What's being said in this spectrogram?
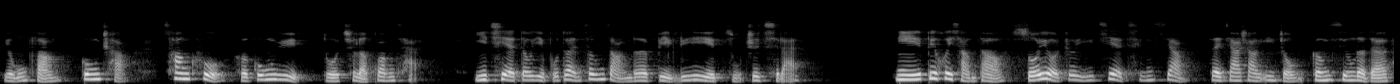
营房、工厂、仓库和公寓夺去了光彩。一切都以不断增长的比例组织起来，你必会想到，所有这一切倾向，再加上一种更新了的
